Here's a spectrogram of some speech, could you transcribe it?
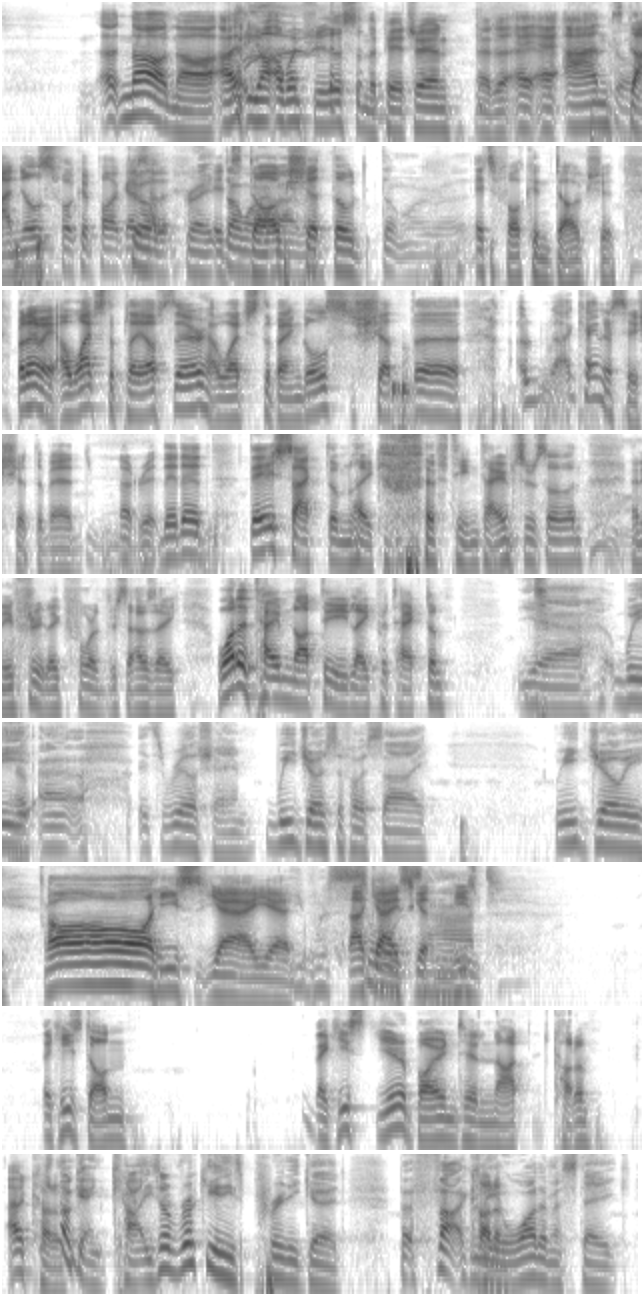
Uh, no, no. I, you know, I went through this in the Patreon uh, uh, and Daniel's fucking podcast. Cool, Uh, great. It's dog shit, it. though. Don't worry about it. It's fucking dog shit. But anyway, I watched the playoffs there. I watched the Bengals shut the. I, I kind of say shut the bed. Not re- they did. They sacked them like fifteen times or something, and he threw like four interceptions. I was like, what a time not to like protect them. Yeah, we. Uh, it's a real shame. We Joseph Ossai. We Joey. Oh, he's yeah, yeah. He was that so guy's sad. getting. He's like he's done. Like he's you're bound to not cut him. I'd cut He's him. not getting cut. He's a rookie and he's pretty good. But fuck Cut me, him. what a mistake.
